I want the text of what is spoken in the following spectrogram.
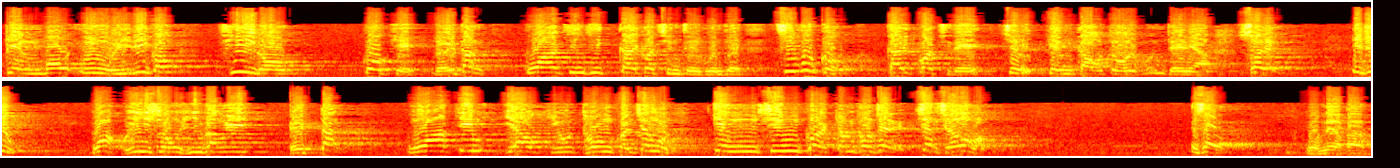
并无因为你讲铁路过客就会当赶紧去解决真济问题，只不过解决一个即个更高度的问题尔。所以，一定我非常希望你会当赶紧要求通关政府更新过来检讨这个政策好不？是，我没有办法。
